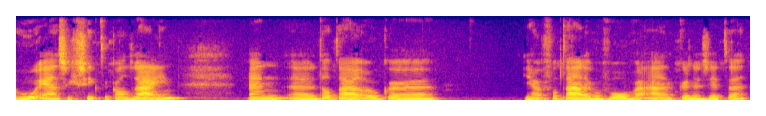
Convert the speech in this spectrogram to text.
hoe ernstig ziekte kan zijn. En eh, dat daar ook eh, ja, fatale gevolgen aan kunnen zitten.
